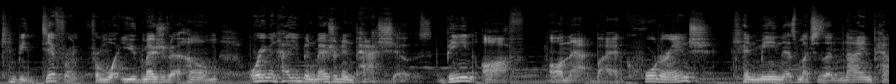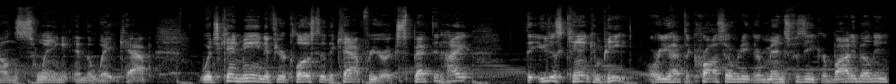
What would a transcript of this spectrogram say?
can be different from what you've measured at home or even how you've been measured in past shows. Being off on that by a quarter inch can mean as much as a nine pound swing in the weight cap, which can mean if you're close to the cap for your expected height, that you just can't compete or you have to cross over to either men's physique or bodybuilding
